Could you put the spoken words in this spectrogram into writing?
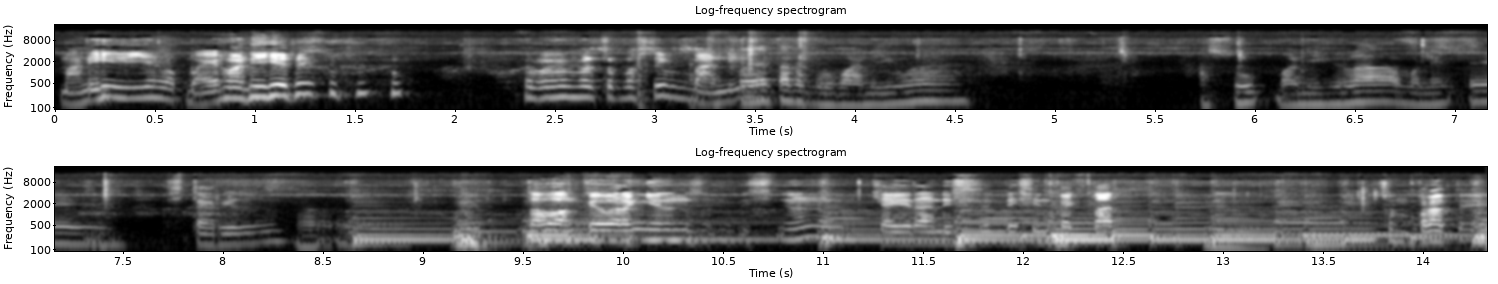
mani ya sok bae mani itu sama pasti pasti mani. Saya taruh belum mandi mah. Asup mandi heula mani teh. Steril. Tahu angke orang yang cairan dis desinfektan semprot ya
